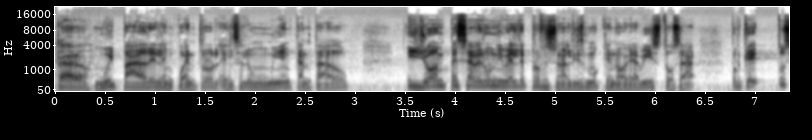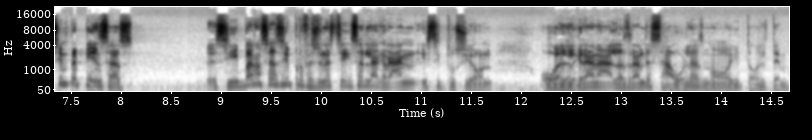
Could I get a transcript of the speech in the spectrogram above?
Claro. muy padre el encuentro, él salió muy encantado. Y yo empecé a ver un nivel de profesionalismo que no había visto. O sea, porque tú siempre piensas, si van a ser así profesiones, tiene que ser la gran institución o el gran, las grandes aulas, ¿no? Y todo el tema.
